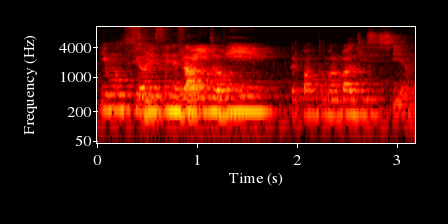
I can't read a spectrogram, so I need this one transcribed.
di emozioni, Sì, sentimenti, per quanto malvagi si siano.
